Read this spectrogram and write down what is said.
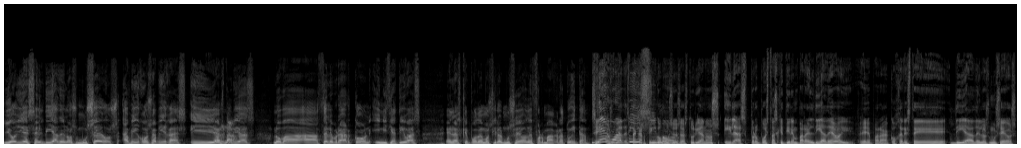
y hoy es el Día de los Museos, amigos, amigas. Y Anda. Asturias lo va a celebrar con iniciativas en las que podemos ir al museo de forma gratuita. Sí, os voy a destacar cinco museos asturianos y las propuestas que tienen para el día de hoy, ¿eh? para acoger este Día de los Museos.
